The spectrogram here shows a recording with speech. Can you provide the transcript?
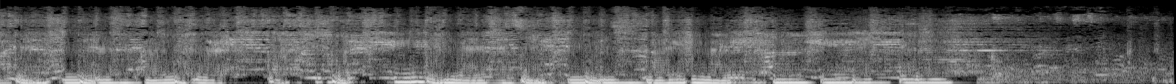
I Thank you.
